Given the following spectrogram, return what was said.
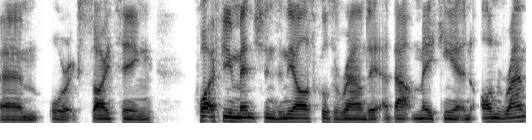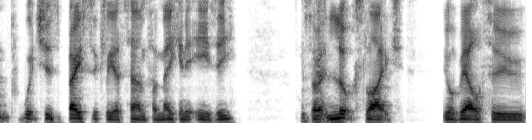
um, or exciting. Quite a few mentions in the articles around it about making it an on ramp, which is basically a term for making it easy. Okay. So it looks like you'll be able to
